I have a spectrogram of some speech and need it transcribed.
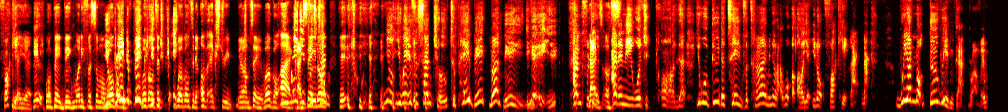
Fuck yeah, it. Yeah, yeah. We'll pay big money for someone. You we'll pay go, the big. We'll go, to, we'll go to the other extreme. You know what I'm saying? We'll go. All right, can I say you know? you you waiting for Sancho to pay big money? You get it? You, Anthony, Anthony would. You, Oh, you will do the thing for time, and you're like, oh yeah, you know, fuck it, like that. Nah. We are not doing that, brother.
